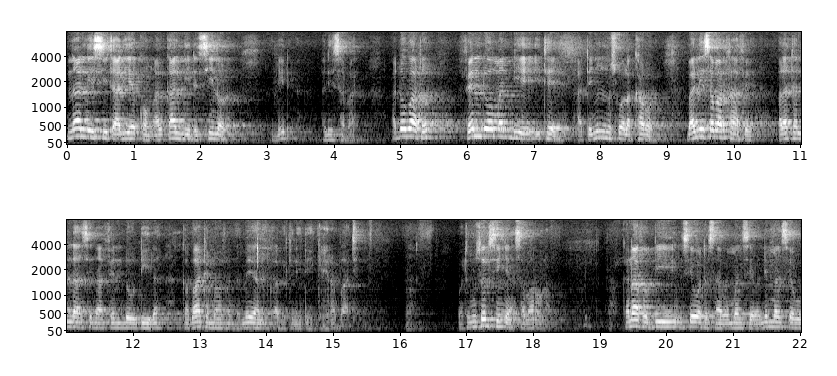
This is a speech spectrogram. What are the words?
na li si taliye kon al kal ni de sinol ni de ali sabar a dobato fendo mandi e ite atenyum musola karol bani sabar tafe fe ala talla sina fendo dila kabate mafanna me yalo ka be kelete kera bati wato musor sinya sabarola kana fa bi sewa da sabo man sewa nim man sewa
